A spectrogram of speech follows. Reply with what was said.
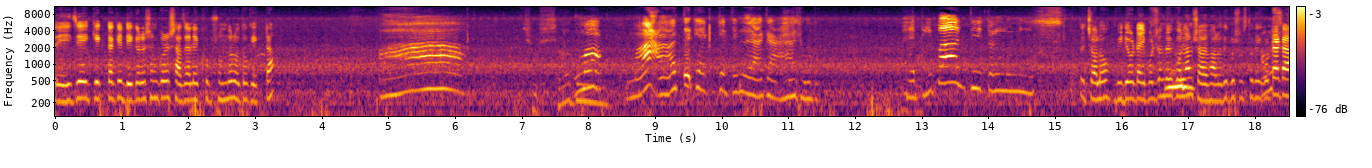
তো এই যে এই কেকটাকে ডেকোরেশন করে সাজালে খুব সুন্দর হতো কেকটা। তো চলো ভিডিওটা এই পর্যন্তই করলাম। সবাই ভালো থেকো সুস্থ থেকো টাটা।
